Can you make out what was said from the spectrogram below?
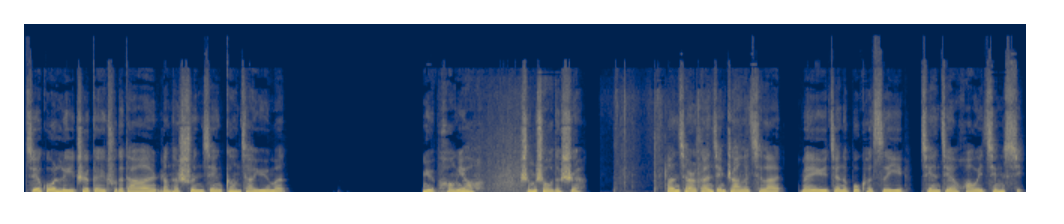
结果理智给出的答案让他瞬间更加郁闷。女朋友，什么时候的事？安琪儿赶紧站了起来，眉宇间的不可思议渐渐化为惊喜。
